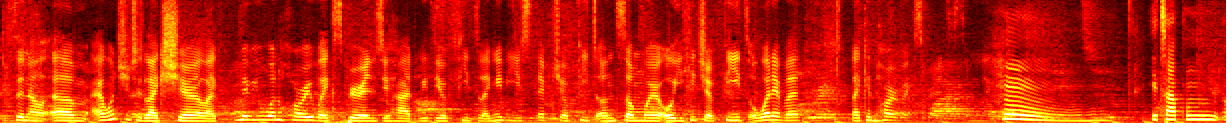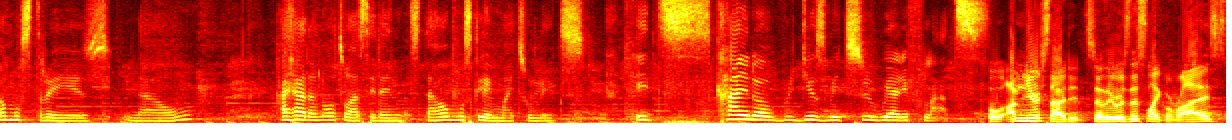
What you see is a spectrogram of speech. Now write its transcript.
So now, um, I want you to like share like maybe one horrible experience you had with your feet. Like maybe you stepped your feet on somewhere, or you hit your feet, or whatever. Like a horrible experience. Or something like that. Hmm. It happened almost three years now. I had an auto accident that almost claimed my two legs. It's kind of reduced me to wearing flats. So I'm nearsighted, so there was this like rise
